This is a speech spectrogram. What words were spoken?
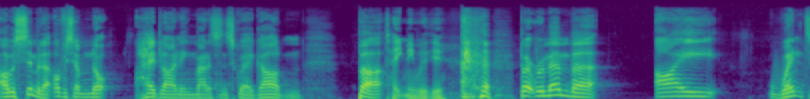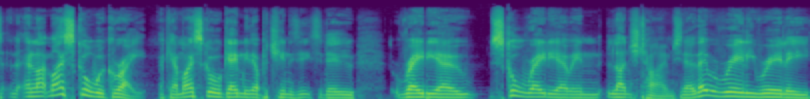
I was similar. Obviously I'm not headlining Madison Square Garden, but Take me with you. but remember I went and like my school were great. Okay, my school gave me the opportunity to do radio, school radio in lunch times. You know, they were really really,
